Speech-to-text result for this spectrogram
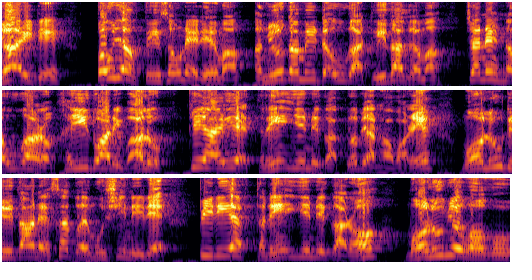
ညအိတ်တယ် သုံးယောက်တေဆုံးတဲ့ထဲမှာအမျိုးသမီးတအုပ်ကဒေသခံမှာကျန်တဲ့နှစ်ဦးကတော့ခရီးသွားတွေပါလို့ KIA ရဲ့သတင်းအရင်းမြစ်ကပြောပြထားပါတယ်။မော်လူဒေသနဲ့ဆက်သွယ်မှုရှိနေတဲ့ PDF သတင်းအရင်းမြစ်ကတော့မော်လူမြို့ပေါ်ကို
